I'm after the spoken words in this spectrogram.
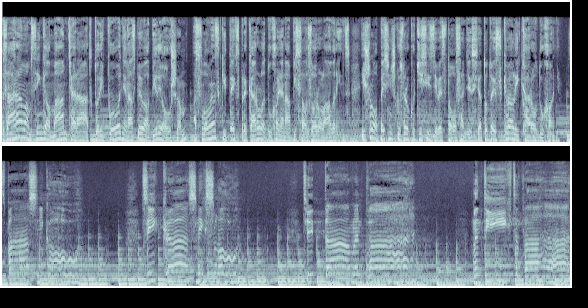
Zahrávam single Mám ťa rád, ktorý pôvodne naspieval Billy Ocean a slovenský text pre Karola Duchoňa napísal Zoro Lavrins. Išlo o pesničku z roku 1980. Toto je skvelý Karol Duchoň. S básnikou z krásnych slov ti dám len pár, len týchto pár.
